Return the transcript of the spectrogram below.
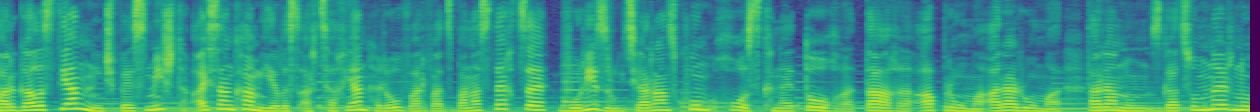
Գոհար Գալստյանն ինչպես միշտ այս անգամ եւս Արցախյան հրով վարված բանաստեղծ է, որի զրույցի առանցքում խոսքն է տողը, տաղը, ապրումը, արարումը, տարանուն զգացումներն ու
